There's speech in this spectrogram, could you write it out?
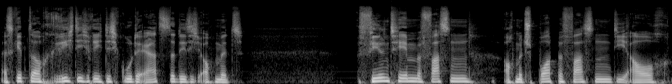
Es gibt auch richtig, richtig gute Ärzte, die sich auch mit vielen Themen befassen, auch mit Sport befassen, die auch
